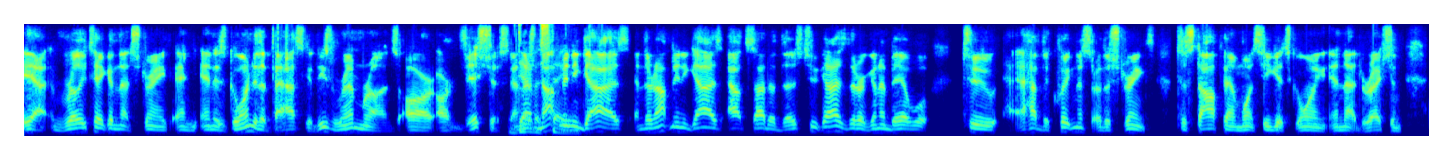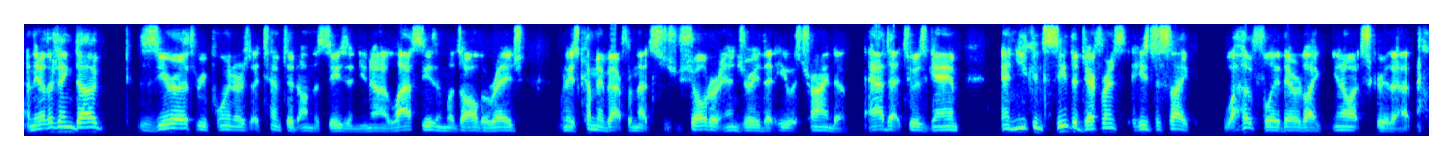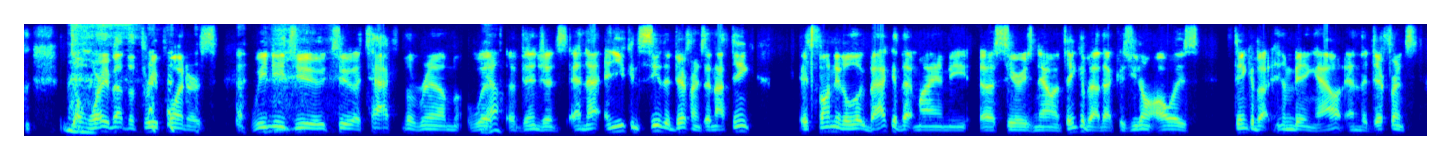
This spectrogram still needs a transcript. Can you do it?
Yeah, really taking that strength and, and is going to the basket. These rim runs are are vicious. And there's not many guys, and there are not many guys outside of those two guys that are going to be able to have the quickness or the strength to stop him once he gets going in that direction. And the other thing, Doug, zero three pointers attempted on the season. You know, last season was all the rage when he was coming back from that shoulder injury that he was trying to add that to his game. And you can see the difference. He's just like, well, hopefully they were like, you know what, screw that. Don't worry about the three pointers. we need you to attack the rim with yeah. a vengeance, and that, and you can see the difference. And I think it's funny to look back at that Miami uh, series now and think about that because you don't always think about him being out and the difference.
